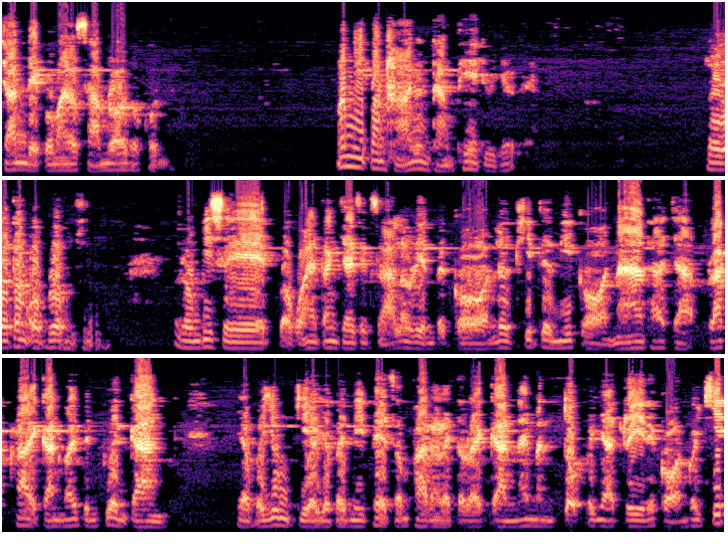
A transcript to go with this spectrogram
ชั้นเด็กประมาณสามร้อยกว่าคน มันมีปัญหาเรื่องทางเพศอยู่เยอะเราก็ต้องอบรมรมพิเศษ บอกว่าให้ตั้งใจศึกษาเราเรียนไปก่อน เลิกคิดเรื่องนี้ก่อนนะ ถ้าจะรักใคร่กันไว้เป็นเพื่อนกัน อย่าไปยุ่งเกี่ยวอย่าไปมีเพศสัมพันธ์อะไรต่ออะไรกัน ให้มันจบปริญญาตรีได้ก่อนก็คิด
